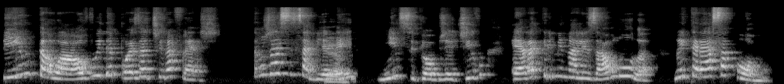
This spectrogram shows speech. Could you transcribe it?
pinta o alvo e depois atira a flecha. Então já se sabia é. desde o início que o objetivo era criminalizar o Lula. Não interessa como.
